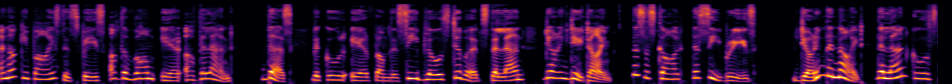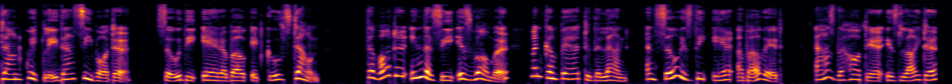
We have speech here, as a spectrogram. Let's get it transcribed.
and occupies the space of the warm air of the land. Thus, the cool air from the sea blows towards the land during daytime. This is called the sea breeze. During the night, the land cools down quickly than seawater, so the air above it cools down. The water in the sea is warmer when compared to the land and so is the air above it. As the hot air is lighter,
